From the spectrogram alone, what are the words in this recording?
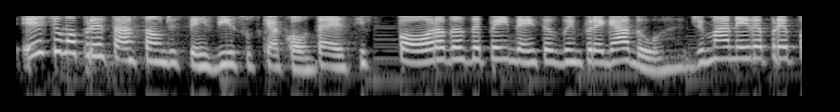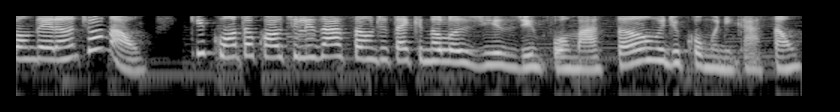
Este é uma prestação de serviços que acontece fora das dependências do empregador, de maneira preponderante ou não, que conta com a utilização de tecnologias de informação e de comunicação,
